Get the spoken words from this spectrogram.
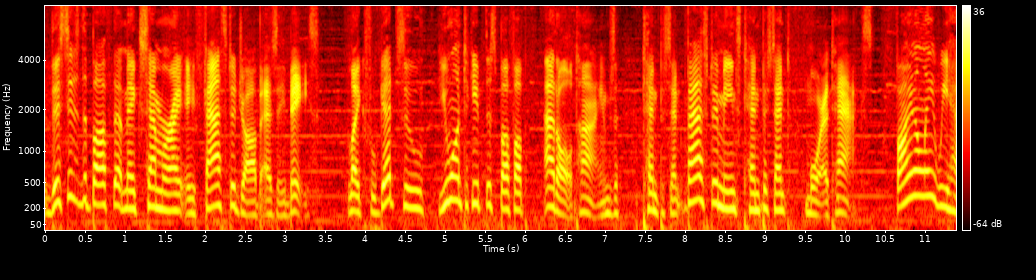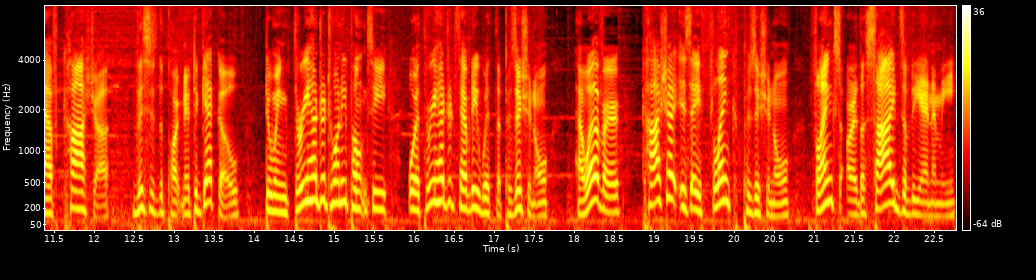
This is the buff that makes Samurai a faster job as a base. Like Fugetsu, you want to keep this buff up at all times. 10% faster means 10% more attacks. Finally, we have Kasha. This is the partner to Gekko, doing 320 potency or 370 with the positional. However, Kasha is a flank positional. Flanks are the sides of the enemy,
